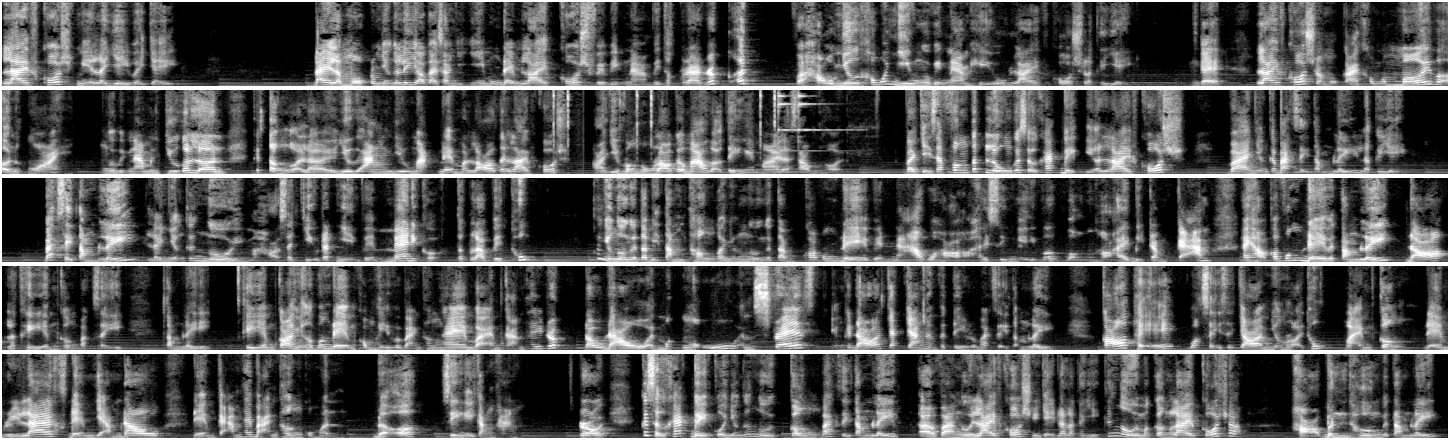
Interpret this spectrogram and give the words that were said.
life coach nghĩa là gì vậy chị? Đây là một trong những cái lý do tại sao chị Nhi muốn đem life coach về Việt Nam. Vì thực ra rất ít và hầu như không có nhiều người Việt Nam hiểu life coach là cái gì. Ok? Life coach là một cái không có mới với ở nước ngoài. Người Việt Nam mình chưa có lên cái tầng gọi là dư ăn, dư mặt để mà lo tới life coach. Ờ, họ chỉ vẫn còn lo cơ máu, gọi tiền ngày mai là xong thôi. Và chị sẽ phân tích luôn cái sự khác biệt giữa life coach và những cái bác sĩ tâm lý là cái gì. Bác sĩ tâm lý là những cái người mà họ sẽ chịu trách nhiệm về medical, tức là về thuốc. Có những người người ta bị tâm thần, có những người người ta có vấn đề về não của họ họ hay suy nghĩ vớ vẩn, họ hay bị trầm cảm, hay họ có vấn đề về tâm lý. Đó là khi em cần bác sĩ tâm lý khi em có những cái vấn đề em không hiểu về bản thân em và em cảm thấy rất đau đầu em mất ngủ em stress những cái đó chắc chắn em phải tìm đến bác sĩ tâm lý. Có thể bác sĩ sẽ cho em những loại thuốc mà em cần để em relax để em giảm đau để em cảm thấy bản thân của mình đỡ suy nghĩ căng thẳng. Rồi cái sự khác biệt của những cái người cần bác sĩ tâm lý à, và người life coach như vậy đó là cái gì? Cái người mà cần life coach á, họ bình thường về tâm lý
